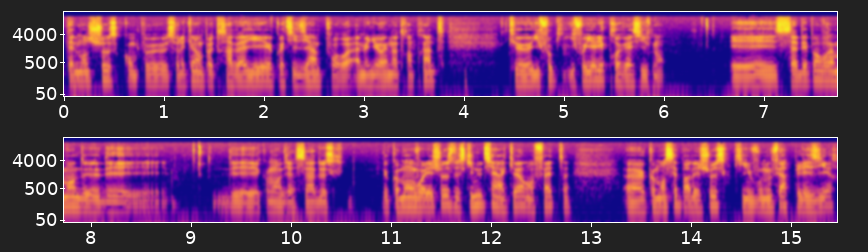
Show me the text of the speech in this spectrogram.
tellement de choses peut, sur lesquelles on peut travailler au quotidien pour améliorer notre empreinte qu'il faut, y aller progressivement. Et ça dépend vraiment de comment on voit les choses, de ce qui nous tient à cœur en fait. Euh, commencer par des choses qui vont nous faire plaisir,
